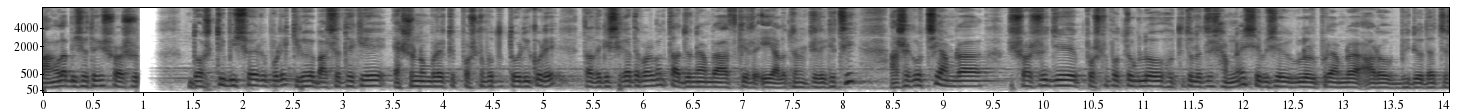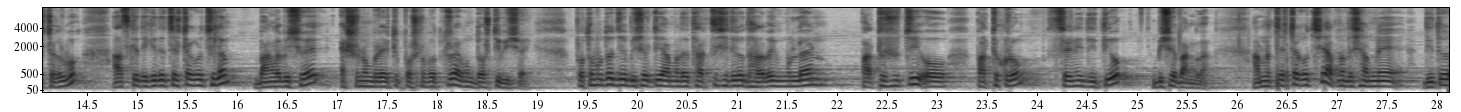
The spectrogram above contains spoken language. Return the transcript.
বাংলা বিষয় থেকে সরাসরি দশটি বিষয়ের উপরে কীভাবে বাসা থেকে একশো নম্বরের একটি প্রশ্নপত্র তৈরি করে তাদেরকে শেখাতে পারবেন, তার জন্য আমরা আজকের এই আলোচনাটি রেখেছি। আশা করছি আমরা সরাসরি যে প্রশ্নপত্রগুলো হতে চলেছে সামনে, সে বিষয়গুলোর উপরে আমরা আরও ভিডিও দেওয়ার চেষ্টা করব। আজকে দেখিয়ে দেওয়ার চেষ্টা করেছিলাম বাংলা বিষয়ে একশো নম্বরের একটি প্রশ্নপত্র এবং দশটি বিষয়। প্রথমত যে বিষয়টি আমাদের থাকছে, সেটি হলো ধারাবাহিক মূল্যায়ন পাঠ্যসূচি ও পাঠ্যক্রম শ্রেণি দ্বিতীয় বিষয় বাংলা। আমরা চেষ্টা করছি আপনাদের সামনে দ্বিতীয়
